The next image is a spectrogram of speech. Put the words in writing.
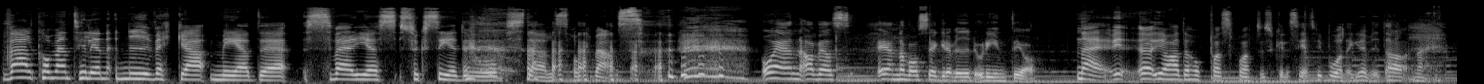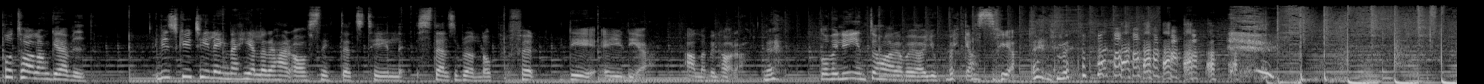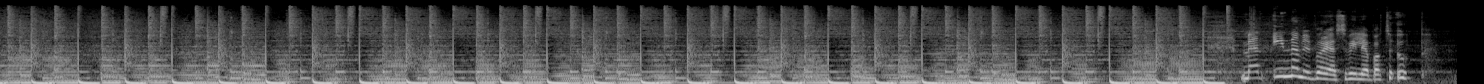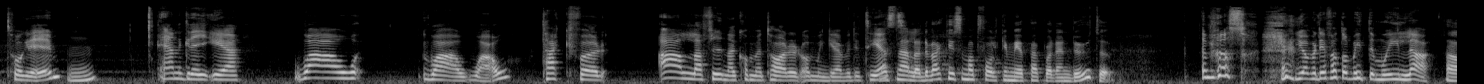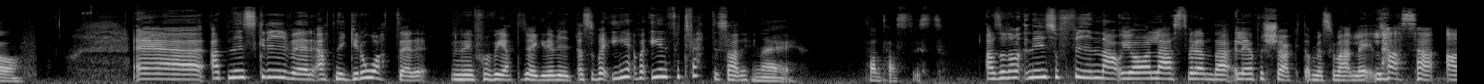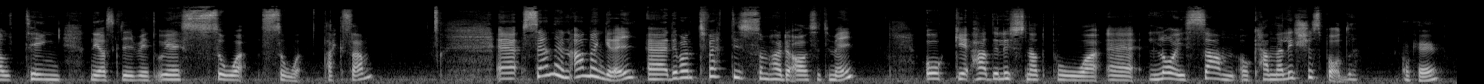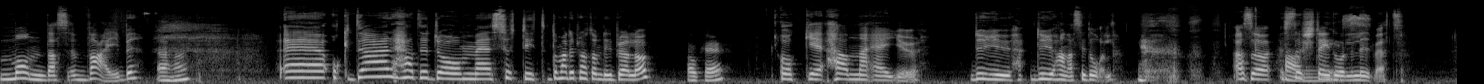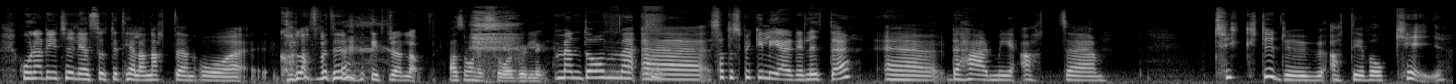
Välkommen till en ny vecka med eh, Sveriges succéduo Ställs och Vans. och en av, oss, en av oss är gravid och det är inte jag. Nej, jag, jag hade hoppats på att du skulle se att vi båda är gravida. Ja, nej. På tal om gravid. Vi ska ju tillägna hela det här avsnittet till Ställs bröllop för det är ju det alla vill höra. De vill ju inte höra vad jag har gjort veckans svep. innan vi börjar så vill jag bara ta upp två grejer. Mm. En grej är wow, wow, wow. Tack för alla fina kommentarer om min graviditet. Men snälla, det verkar ju som att folk är mer peppade än du typ. Men alltså, ja men det är för att de inte mår illa. Ja. Eh, att ni skriver att ni gråter när ni får veta att jag är gravid. Alltså vad är, vad är det för tvättisar? Nej. Fantastiskt. Alltså de, ni är så fina och jag har läst varenda, eller jag har försökt om jag ska vara ärlig, läsa allting ni har skrivit och jag är så, så tacksam. Eh, sen är det en annan grej. Eh, det var en tvättis som hörde av sig till mig och eh, hade lyssnat på eh, Lojsan och Hanna Licious podd. Okej. Okay. Måndags vibe. Uh-huh. Eh, och där hade de eh, suttit, de hade pratat om ditt bröllop. Okej. Okay. Och eh, Hanna är ju, du är ju, du är ju Hannas idol. Alltså största idol i livet. Hon hade ju tydligen suttit hela natten och kollat på ditt bröllop. Alltså hon är så gullig. Men de eh, satt och spekulerade lite. Eh, det här med att eh, Tyckte du att det var okej? Okay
